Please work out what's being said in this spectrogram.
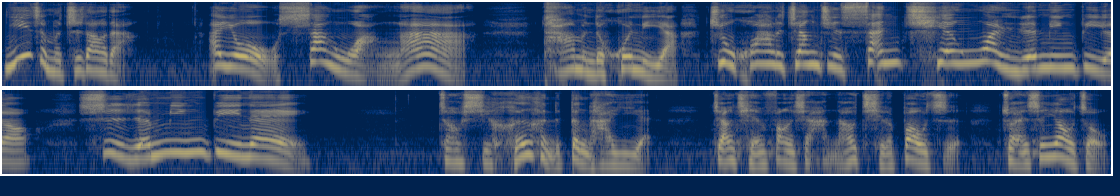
你怎么知道的？哎呦，上网啊！他们的婚礼呀，就花了将近三千万人民币哦，是人民币呢。朝夕狠狠地瞪他一眼，将钱放下，拿起了报纸，转身要走。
